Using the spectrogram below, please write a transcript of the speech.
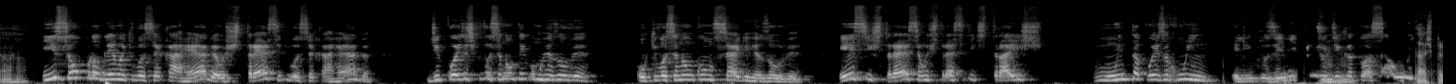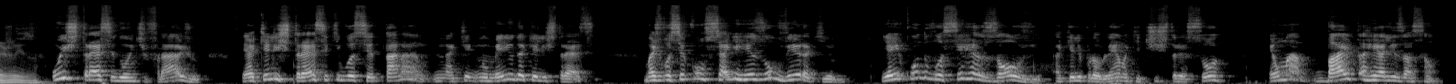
Uhum, uhum. Isso é o problema que você carrega, é o estresse que você carrega de coisas que você não tem como resolver ou que você não consegue resolver. Esse estresse é um estresse que te traz muita coisa ruim. Ele, inclusive, prejudica uhum. a tua saúde. Traz prejuízo. O estresse do antifrágil é aquele estresse que você está na, no meio daquele estresse, mas você consegue resolver aquilo. E aí, quando você resolve aquele problema que te estressou, é uma baita realização.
